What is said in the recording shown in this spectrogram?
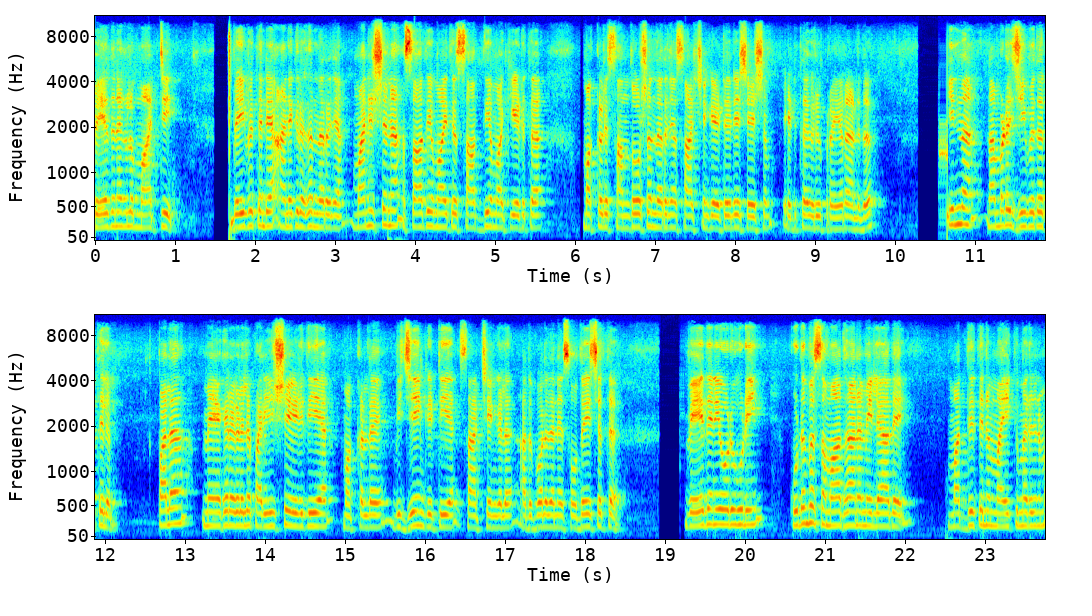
വേദനകളും മാറ്റി ദൈവത്തിന്റെ അനുഗ്രഹം നിറഞ്ഞ മനുഷ്യന് അസാധ്യമായത് സാധ്യമാക്കിയെടുത്ത മക്കളുടെ സന്തോഷം നിറഞ്ഞ സാക്ഷ്യം കേട്ടതിന് ശേഷം എടുത്ത ഒരു പ്രയറാണിത്. ഇന്ന് നമ്മുടെ ജീവിതത്തിലും പല മേഖലകളിൽ പരീക്ഷ എഴുതിയ മക്കളുടെ വിജയം കിട്ടിയ സാക്ഷ്യങ്ങൾ അതുപോലെ തന്നെ സ്വദേശത്ത് വേദനയോടുകൂടി കുടുംബ സമാധാനമില്ലാതെ മദ്യത്തിനും മയക്കുമരുന്നിനും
